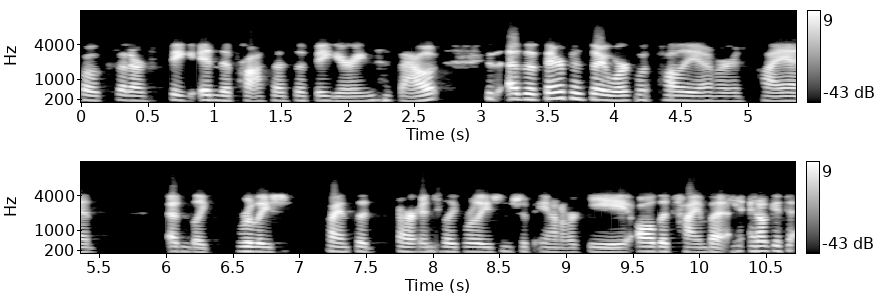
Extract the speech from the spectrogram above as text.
folks that are fig- in the process of figuring this out. As a therapist, I work with polyamorous clients and like relation clients that are into like relationship anarchy all the time, but I don't get to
